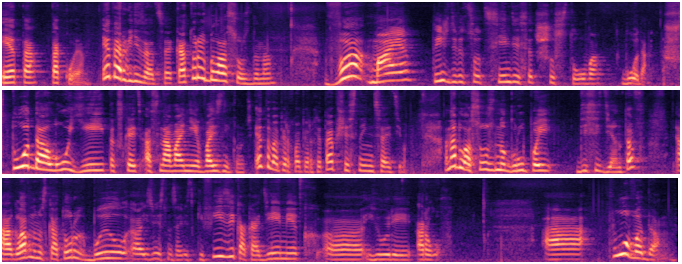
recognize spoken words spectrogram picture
это такое? Это организация, которая была создана в мае 1976 года. Что дало ей, так сказать, основание возникнуть? Это, во-первых, во-первых, это общественная инициатива. Она была создана группой диссидентов, а, главным из которых был а, известный советский физик, академик а, Юрий Орлов. А поводом,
